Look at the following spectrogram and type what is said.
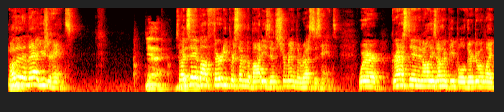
Mm. Other than that, use your hands. Yeah. So yeah. I'd say about thirty percent of the body's instrument, and the rest is hands. Where Graston and all these other people, they're doing like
